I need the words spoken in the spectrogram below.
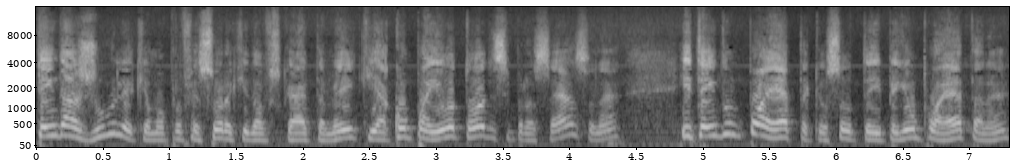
Tem da Júlia, que é uma professora aqui da UFSCar também, que acompanhou todo esse processo, né? E tem de um poeta que eu soltei. Peguei um poeta, né?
